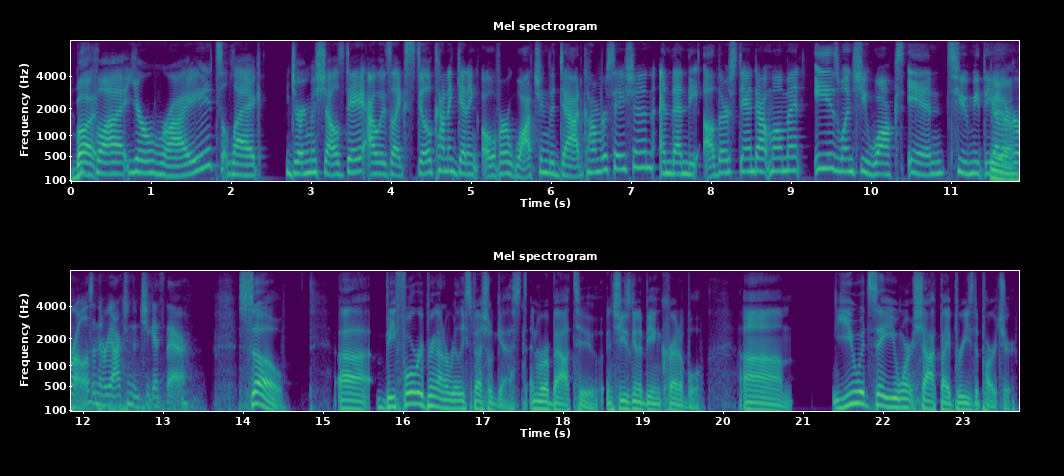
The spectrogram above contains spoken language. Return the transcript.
But, But you're right. Like during Michelle's date, I was like still kind of getting over watching the dad conversation. And then the other standout moment is when she walks in to meet the Yeah. other girls and the reaction that she gets there. so uh, before we bring on a really special guest, and we're about to, and she's going to be incredible. Um, you would say you weren't shocked by Bri's departure.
